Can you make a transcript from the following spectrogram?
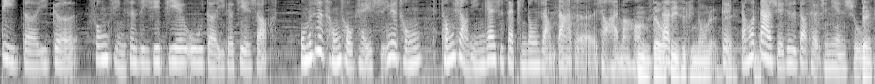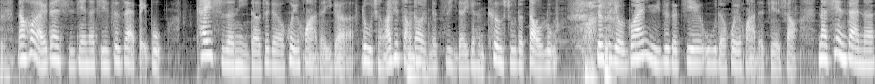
地的一个风景，甚至一些街屋的一个介绍。我们是不是从头开始？因为从从小你应该是在屏东长大的小孩嘛，哈。嗯，对我自己是屏东人。对，然后大学就是到台北去念书。对对。那后来一段时间呢，其实这在北部。开始了你的这个绘画的一个路程，而且找到你的自己的一个很特殊的道路，就是有关于这个街屋的绘画的介绍。那现在呢，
